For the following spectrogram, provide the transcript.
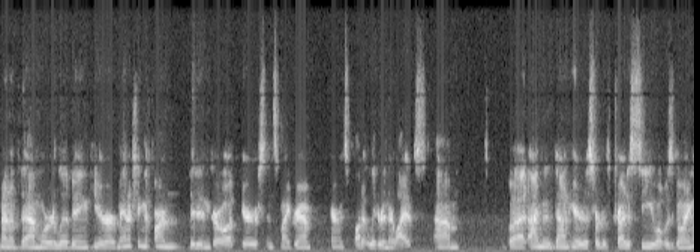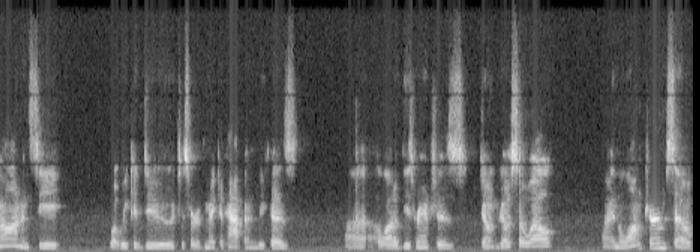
none of them were living here or managing the farm. They didn't grow up here since my grandparents bought it later in their lives. Um, but I moved down here to sort of try to see what was going on and see what we could do to sort of make it happen because uh, a lot of these ranches don't go so well uh, in the long term. So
